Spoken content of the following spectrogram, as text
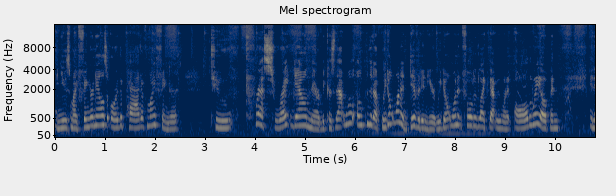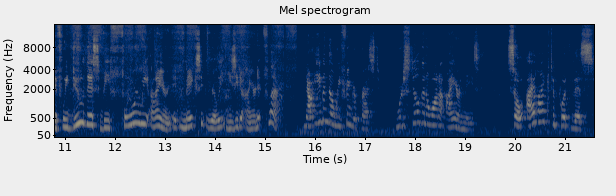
and use my fingernails or the pad of my finger to press right down there because that will open it up. We don't want a divot in here. We don't want it folded like that. We want it all the way open and if we do this before we iron, it makes it really easy to iron it flat. Now, even though we finger pressed, we're still gonna wanna iron these. So I like to put this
